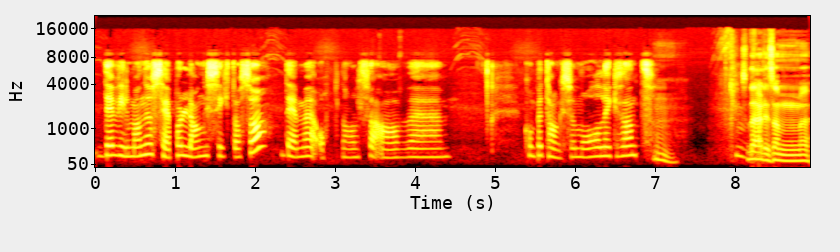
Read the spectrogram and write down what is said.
Det vil man jo se på lang sikt også, det med oppnåelse av kompetansemål, ikke sant. Mm. Så det er liksom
